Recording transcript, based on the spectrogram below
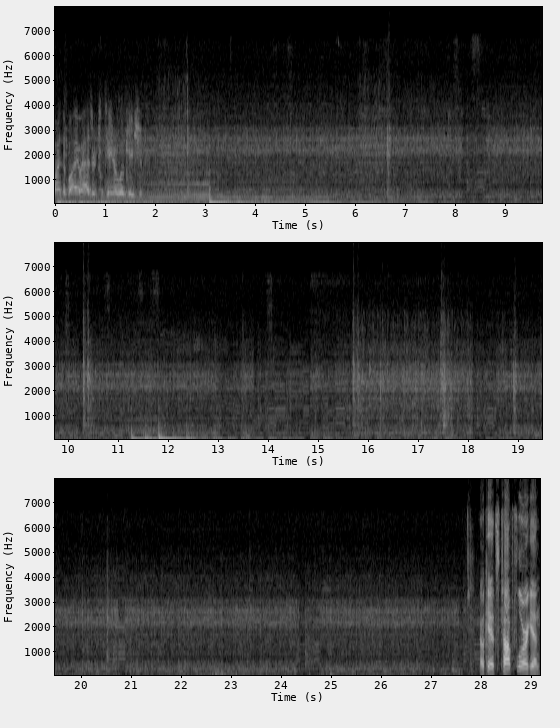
Find the biohazard container location. Okay, it's top floor again.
